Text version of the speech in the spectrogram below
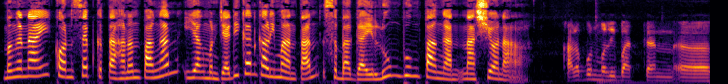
mengenai konsep ketahanan pangan yang menjadikan Kalimantan sebagai lumbung pangan nasional kalaupun melibatkan uh,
